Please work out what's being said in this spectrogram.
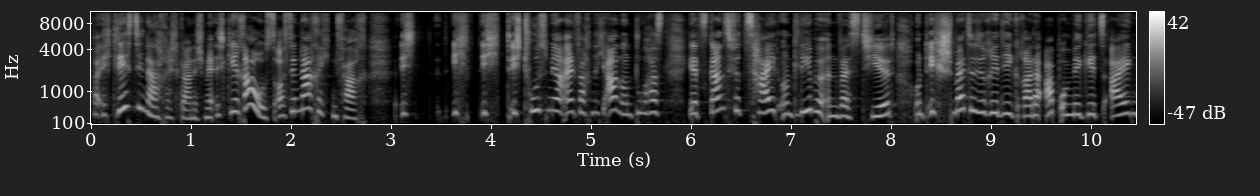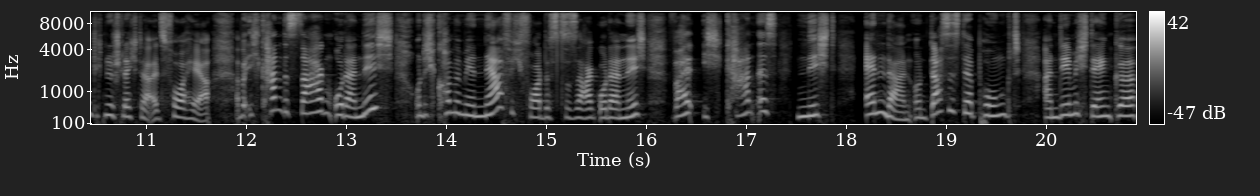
weil ich lese die Nachricht gar nicht mehr. Ich gehe raus aus dem Nachrichtenfach. Ich, ich, ich, ich tue es mir einfach nicht an. Und du hast jetzt ganz viel Zeit und Liebe investiert und ich schmettere die gerade ab und mir geht es eigentlich nur schlechter als vorher. Aber ich kann das sagen oder nicht und ich komme mir nervig vor, das zu sagen oder nicht, weil ich kann es nicht ändern. Und das ist der Punkt, an dem ich denke,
